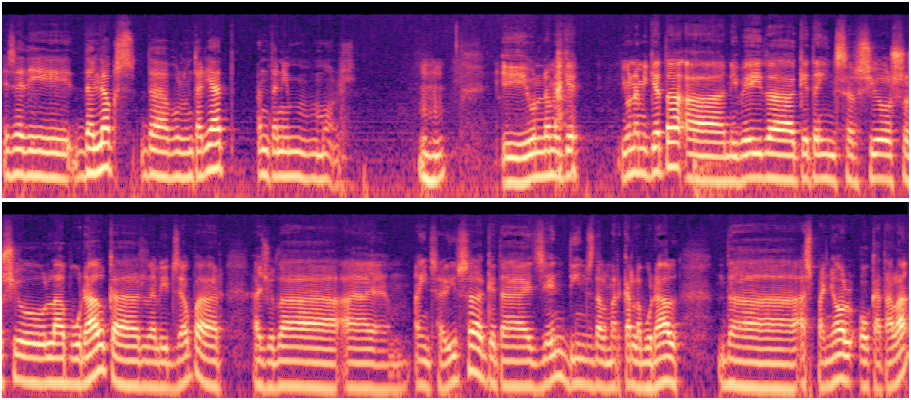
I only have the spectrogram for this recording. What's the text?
És a dir, de llocs de voluntariat en tenim molts. Uh -huh. I una mica, i una miqueta a nivell d'aquesta inserció sociolaboral que realitzeu per ajudar a, a inserir-se aquesta gent dins del mercat laboral de espanyol o català,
